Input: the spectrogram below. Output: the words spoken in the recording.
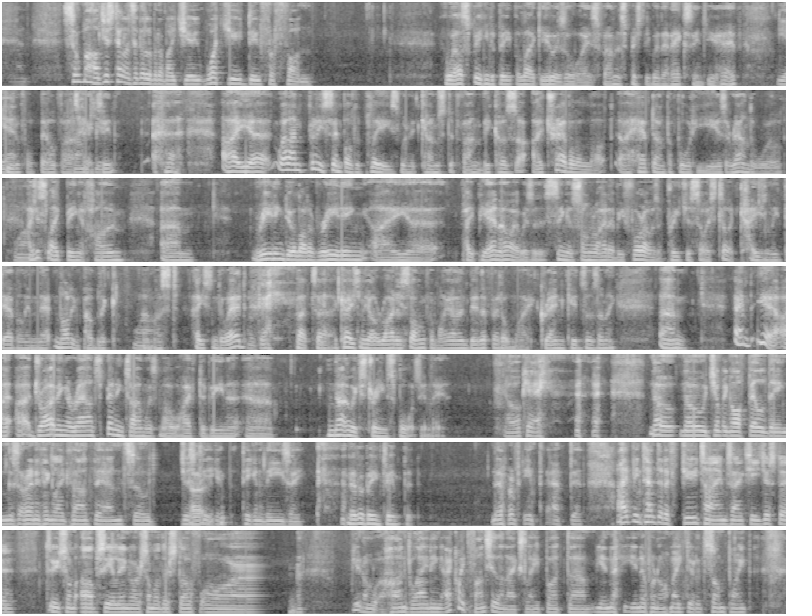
So, Mal, just tell us a little bit about you, what you do for fun. Well, speaking to people like you is always fun, especially with that accent you have. Yeah. Beautiful Belfast Thank accent. I uh, well, I'm pretty simple to please when it comes to fun because I, I, travel a lot. I have done for 40 years around the world. Wow. I just like being at home, um, reading. Do a lot of reading. I uh, play piano. I was a singer songwriter before I was a preacher, so I still occasionally dabble in that. Not in public, wow. I must hasten to add. Okay. but uh, occasionally I'll write a song for my own benefit or my grandkids or something. Um, and yeah, I, I, driving around, spending time with my wife, Davina. Uh, no extreme sports in there. Okay. no, no jumping off buildings or anything like that. Then, so just uh, taking taking it easy. never been tempted. Never been tempted. I've been tempted a few times actually, just to do some abseiling or some other stuff, or you know, hand gliding. I quite fancy that actually, but um, you know, you never know. I might do it at some point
